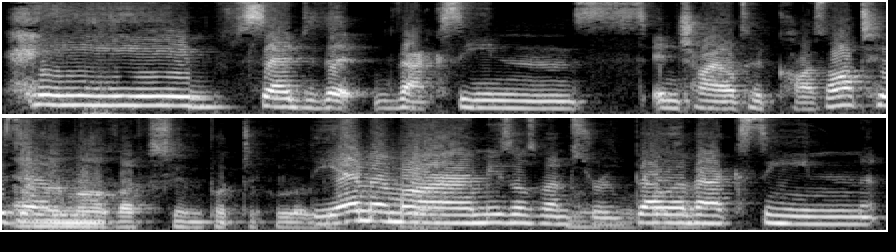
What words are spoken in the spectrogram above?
He said that vaccines in childhood cause autism. MMR vaccine particularly. The MMR, measles, mumps, rubella. vaccine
